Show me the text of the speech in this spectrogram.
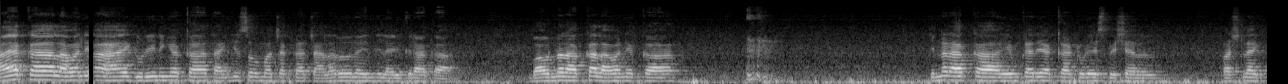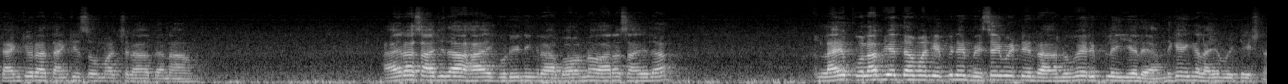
హాయ్ అక్క లవణ్య హాయ్ గుడ్ ఈవినింగ్ అక్క. థ్యాంక్ యూ సో మచ్ అక్క. చాలా రోజులు అయింది లైవ్కి రాక. బాగున్నారా అక్క లవణ్య అక్క? తిన్నారా అక్క? ఏం కర్రీ అక్క today special? First like thank you రా థ్యాంక్ యూ సో మచ్ రా ధన హాయ్ రా సాజిదా హాయ్ గుడ్ ఈవినింగ్ రా బాగున్నావు రా సాజిదా లైవ్ కొలాబ్ చేద్దామని చెప్పి నేను మెసేజ్ పెట్టాను రా నువ్వే రిప్లై ఇయ్యలే. అందుకే ఇంకా లైవ్ పెట్టేసిన.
